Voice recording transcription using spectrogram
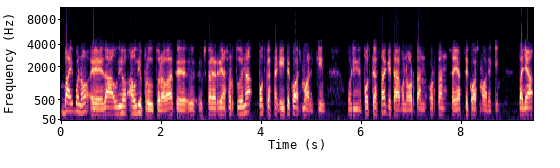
Bai, bueno, e, da audio, audio produktora bat, e, Euskal Herrian sortu dena, podcastak egiteko asmoarekin. Hori podcastak eta, bueno, hortan, hortan saiatzeko asmoarekin. Baina,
